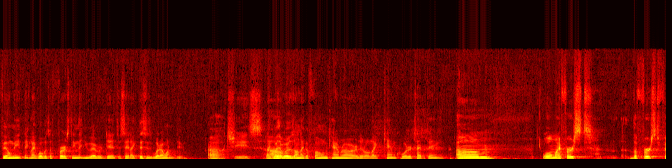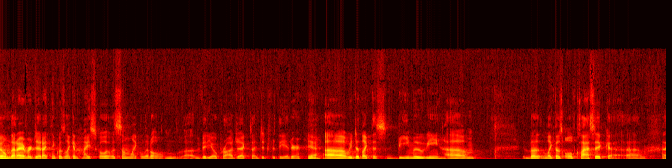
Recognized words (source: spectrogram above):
filming thing? Like, what was the first thing that you ever did to say, like, this is what I want to do? Oh, jeez. Like whether it Um, was on like a phone camera or a little like camcorder type of thing. Um, well, my first, the first film that I ever did, I think was like in high school. It was some like little uh, video project I did for theater. Yeah. Uh, we did like this B movie. Um, the like those old classic. Uh, uh,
